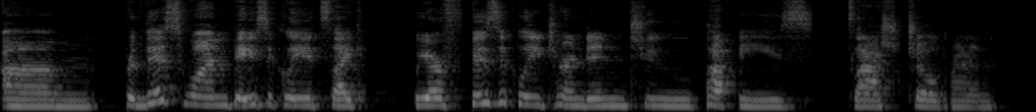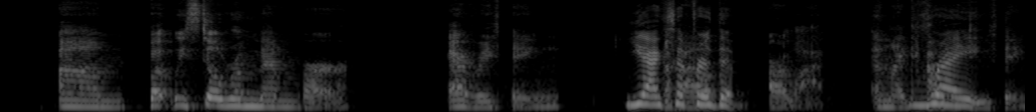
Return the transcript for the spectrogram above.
um for this one basically it's like we are physically turned into puppies slash children um but we still remember everything Yeah, except for the our lives. and like how to do Right. things.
